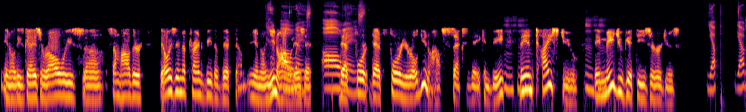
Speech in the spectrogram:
you know, these guys are always uh, somehow they're they always end up trying to be the victim. You know, you know how always, it is that always. that four that four year old. You know how sexy they can be. Mhm, They enticed you. They mhm. made you get these urges. Yep, yep.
